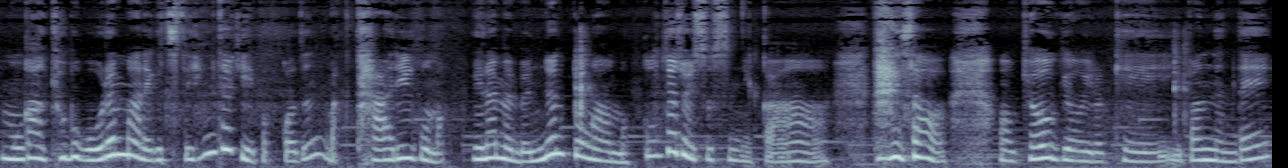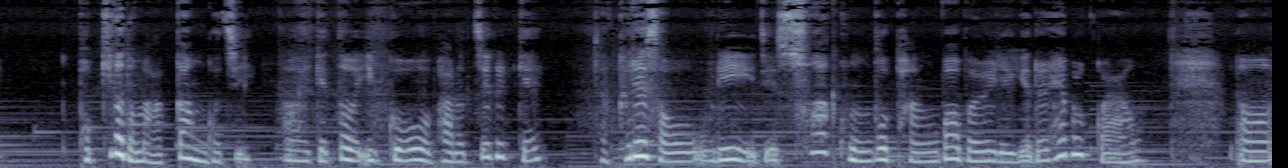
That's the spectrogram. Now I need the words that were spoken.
뭔가 교복 오랜만에 이거 진짜 힘들게 입었거든? 막 다리고 막 왜냐면 몇 년 동안 막 구겨져 있었으니까. 그래서 어, 겨우겨우 이렇게 입었는데 벗기가 너무 아까운 거지. 아, 이렇게 또 입고 바로 찍을게. 자 그래서 우리 이제 수학 공부 방법을 얘기를 해볼 거야. 어,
